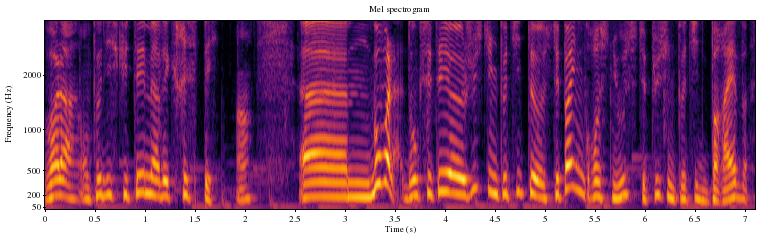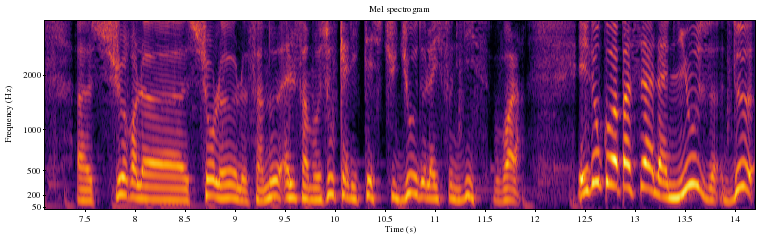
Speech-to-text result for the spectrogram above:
Voilà, on peut discuter mais avec respect. Hein. Euh, bon voilà, donc c'était euh, juste une petite, euh, c'était pas une grosse news, c'était plus une petite brève sur le sur le, fameux El Famoso qualité studio de l'iPhone 10. Voilà. Et donc on va passer à la news de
